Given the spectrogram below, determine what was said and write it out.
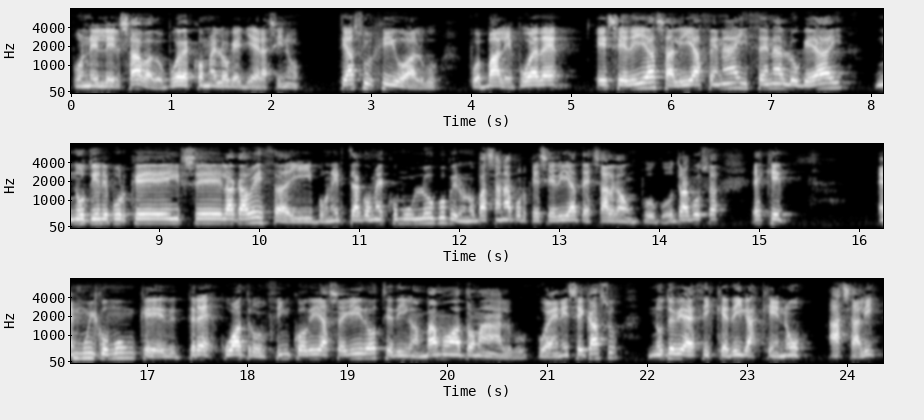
ponerle el sábado, puedes comer lo que quieras, sino te ha surgido algo, pues vale, puedes ese día salir a cenar y cenar lo que hay, no tiene por qué irse la cabeza y ponerte a comer como un loco, pero no pasa nada porque ese día te salga un poco. Otra cosa es que es muy común que tres, cuatro o cinco días seguidos te digan vamos a tomar algo. Pues en ese caso no te voy a decir que digas que no a salir,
